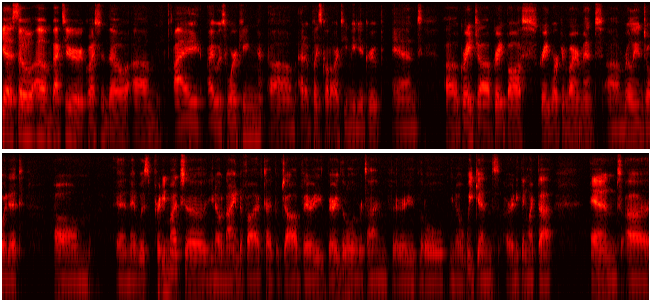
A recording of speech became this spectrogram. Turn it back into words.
Yeah. So um, back to your question though, um, I I was working um, at a place called RT Media Group and uh, great job, great boss, great work environment. Um, really enjoyed it. Um, and it was pretty much a you know nine to five type of job. Very very little overtime, very little you know weekends or anything like that. And uh,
